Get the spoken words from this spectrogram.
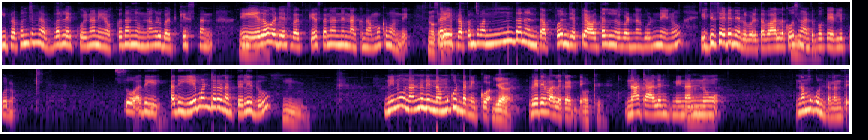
ఈ ప్రపంచంలో ఎవ్వరు లేకపోయినా నేను ఒక్కదాన్ని ఉన్నా కూడా బతికేస్తాను. నేను ఏదో ఒకటి చేసి బతికేస్తాను అని నాకు నమ్మకం ఉంది. సరే ఈ ప్రపంచం అంతా నేను తప్పు అని చెప్పి అవతల నిలబడినా కూడా నేను ఇటు సైడే నిలబడతా. వాళ్ళ కోసం అటుపక్క వెళ్ళిపోను. సో అది అది ఏమంటారో నాకు తెలీదు. నేను నన్ను నేను నమ్ముకుంటాను ఎక్కువ. యా. వేరే వాళ్ళకంటే. నా టాలెంట్ని నన్ను నమ్ముకుంటాను అంతే.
